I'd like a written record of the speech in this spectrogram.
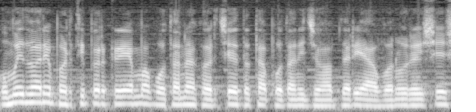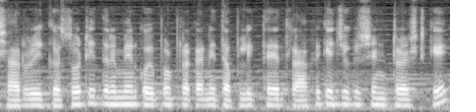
ઉમેદવારે ભરતી પ્રક્રિયામાં પોતાના ખર્ચે તથા પોતાની જવાબદારી આવવાનું રહેશે. શારીરિક કસોટી દરમિયાન કોઈપણ પ્રકારની તકલીફ થાય, ટ્રાફિક એજ્યુકેશન ટ્રસ્ટ કે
